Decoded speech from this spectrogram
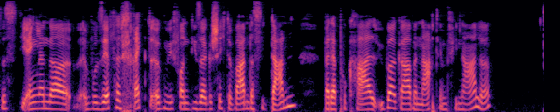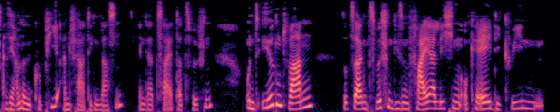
dass die Engländer wohl sehr verschreckt irgendwie von dieser Geschichte waren, dass sie dann bei der Pokalübergabe nach dem Finale Sie haben eine Kopie anfertigen lassen in der Zeit dazwischen und irgendwann sozusagen zwischen diesem feierlichen, okay, die Queen,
